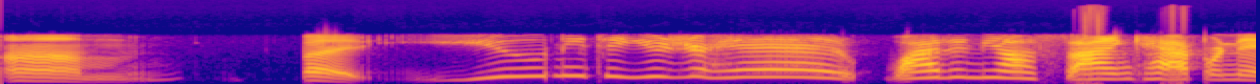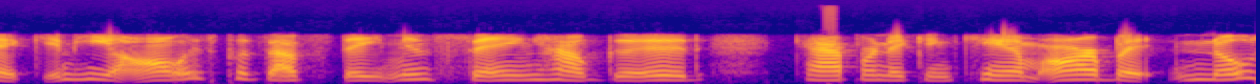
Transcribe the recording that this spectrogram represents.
Um, but you need to use your head. Why didn't y'all sign Kaepernick? And he always puts out statements saying how good Kaepernick and Cam are, but no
